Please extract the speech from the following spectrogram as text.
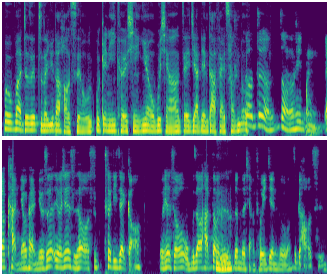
不不然就是真的遇到好吃的，我我给你一颗星，因为我不想要这一家店大排长龙。这种这种东西，嗯，要看要看，有时候有些时候是特地在搞，有些时候我不知道他到底是真的想推荐说这个好吃。嗯、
